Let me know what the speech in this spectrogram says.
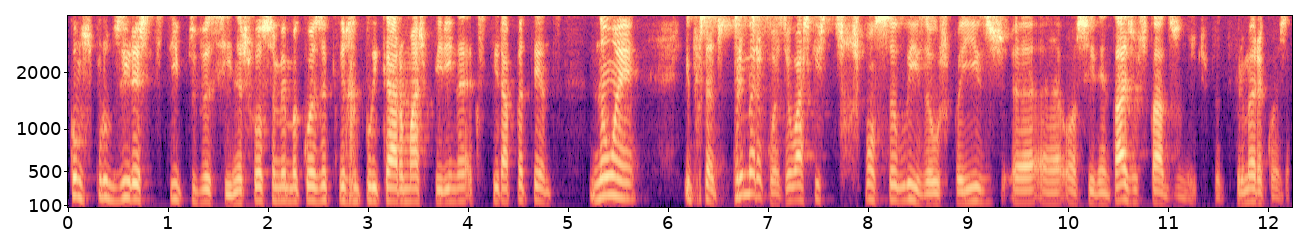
como se produzir este tipo de vacinas fosse a mesma coisa que replicar uma aspirina que se tira a patente. Não é. E, portanto, primeira coisa, eu acho que isto desresponsabiliza os países uh, uh, ocidentais e os Estados Unidos. Portanto, primeira coisa.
